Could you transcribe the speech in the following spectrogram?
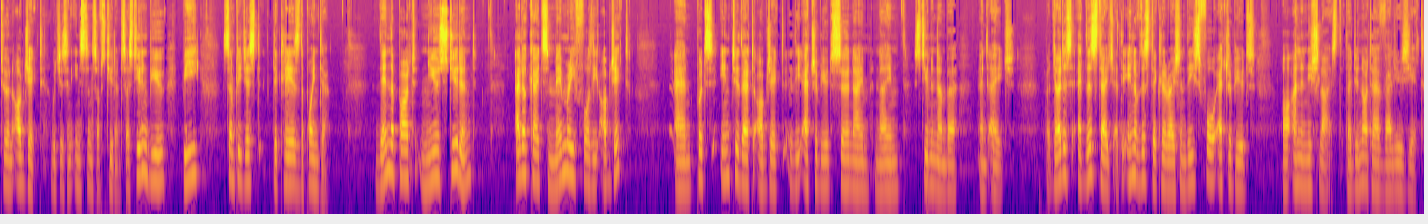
to an object, which is an instance of student. So student B, B simply just declares the pointer. Then the part new student allocates memory for the object and puts into that object the attributes surname, name, student number, and age. But notice at this stage, at the end of this declaration, these four attributes are uninitialized. They do not have values yet.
